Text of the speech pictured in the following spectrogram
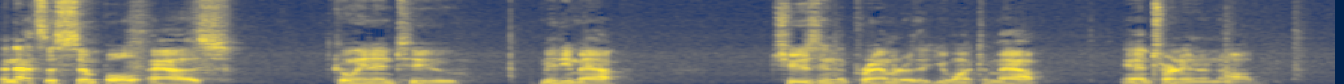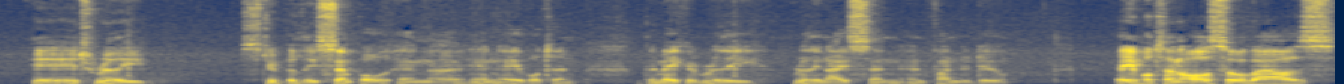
And that's as simple as going into MIDI map, choosing the parameter that you want to map, and turn in a knob. It's really stupidly simple in, uh, in Ableton. They make it really, really nice and, and fun to do. Ableton also allows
